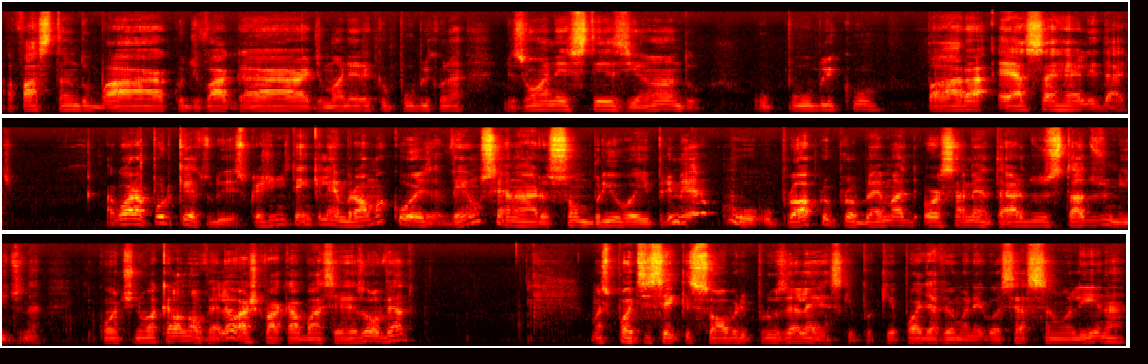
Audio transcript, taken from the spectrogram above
afastando o barco devagar, de maneira que o público, né, eles vão anestesiando o público para essa realidade. Agora, por que tudo isso? Porque a gente tem que lembrar uma coisa: vem um cenário sombrio aí. Primeiro, o, próprio problema orçamentário dos Estados Unidos, né? Continua aquela novela. Eu acho que vai acabar se resolvendo, mas pode ser que sobre para o Zelensky, porque pode haver uma negociação ali, né?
